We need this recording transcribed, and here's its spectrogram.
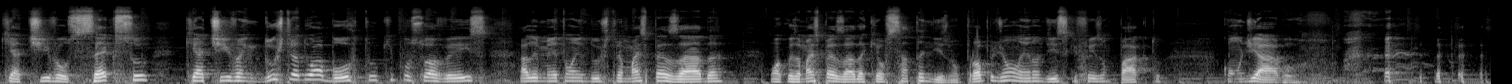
que ativa o sexo, que ativa a indústria do aborto, que por sua vez alimenta uma indústria mais pesada, uma coisa mais pesada que é o satanismo. O próprio John Lennon disse que fez um pacto com o diabo.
